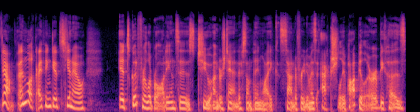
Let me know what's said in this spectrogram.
Yeah, and look, I think it's you know it's good for liberal audiences to understand if something like Sound of Freedom is actually popular because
